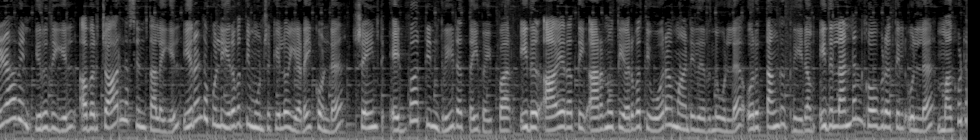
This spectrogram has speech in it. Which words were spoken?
விழாவின் இறுதியில் அவர் சார்லஸின் தலையில் இரண்டு புள்ளி இருபத்தி மூன்று கிலோ எடை கொண்ட செயின்ட் எட்வர்டின் கிரீடத்தை வைப்பார். இது ஆயிரத்தி அறுநூத்தி அறுபத்தி ஓராம் ஆண்டிலிருந்து உள்ள ஒரு தங்க கிரீடம். இது லண்டன் கோபுரத்தில் வடிவத்தில் உள்ள மகுட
